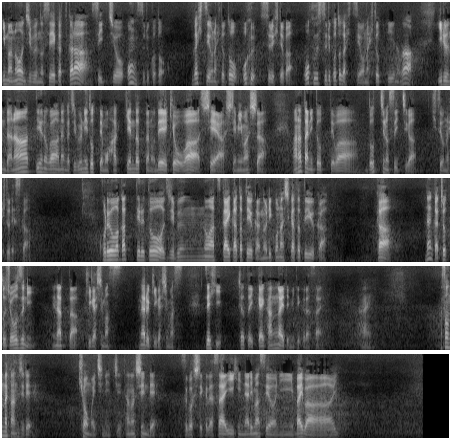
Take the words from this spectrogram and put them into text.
今の自分の生活からスイッチをオンすることが必要な人とオフする人がオフすることが必要な人っていうのがいるんだなっていうのがなんか自分にとっても発見だったので今日はシェアしてみました。あなたにとってはどっちのスイッチが必要な人ですか？これを分かってると自分の扱い方というか乗りこなし方というかがなんかちょっと上手になった気がします。なる気がします。ぜひちょっと一回考えてみてください。はい。そんな感じで。今日も一日楽しんで過ごしてください。いい日になりますように。バイバーイ。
